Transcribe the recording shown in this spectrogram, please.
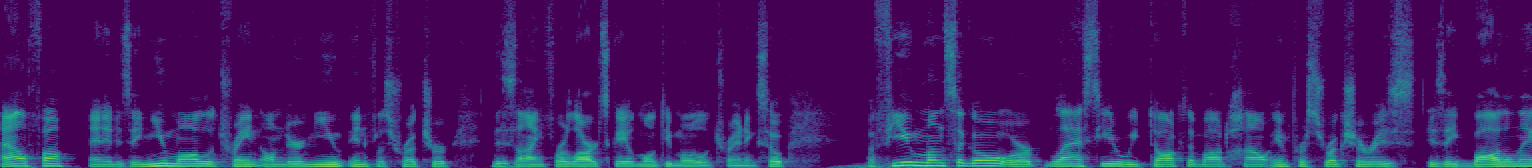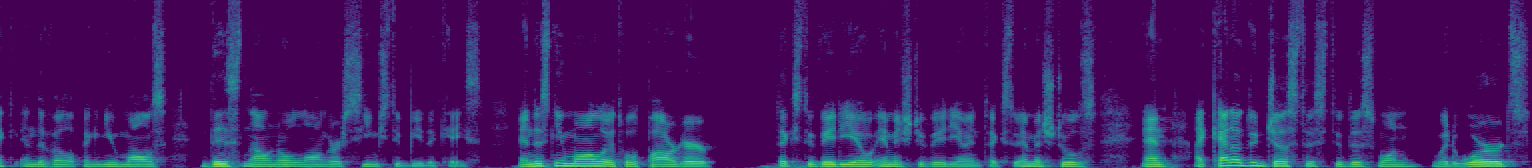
Alpha, and it is a new model trained on their new infrastructure designed for large-scale multimodal training. So a few months ago or last year, we talked about how infrastructure is, is a bottleneck in developing new models. This now no longer seems to be the case. And this new model, it will power their text to video, image to video, and text to image tools. And I cannot do justice to this one with words.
